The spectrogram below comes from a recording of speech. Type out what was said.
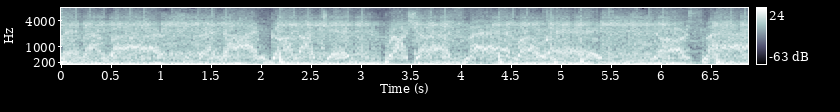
remember I'm gonna keep precious memories. Your smell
